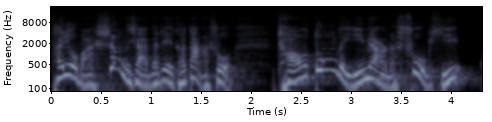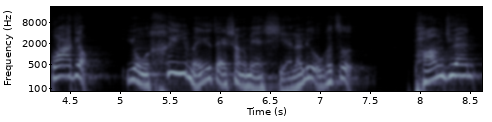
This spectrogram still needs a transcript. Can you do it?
他又把剩下的这棵大树朝东的一面的树皮刮掉，用黑煤在上面写了六个字：“庞涓。”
